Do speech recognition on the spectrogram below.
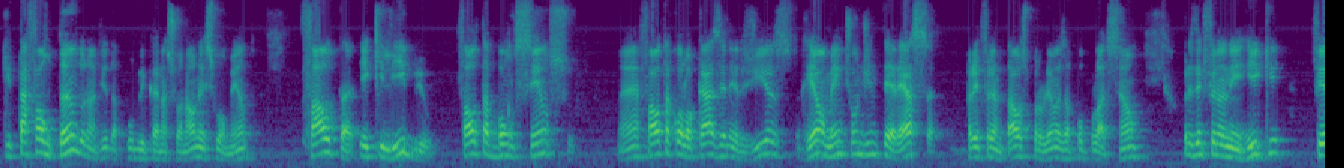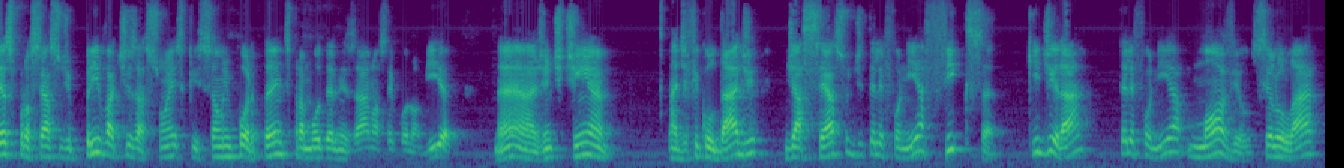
que está faltando na vida pública nacional nesse momento. Falta equilíbrio, falta bom senso, né? falta colocar as energias realmente onde interessa para enfrentar os problemas da população. O presidente Fernando Henrique fez processo de privatizações que são importantes para modernizar a nossa economia. Né? A gente tinha a dificuldade de acesso de telefonia fixa, que dirá telefonia móvel, celular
